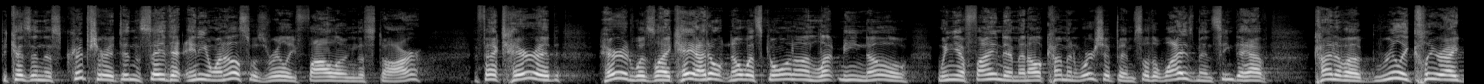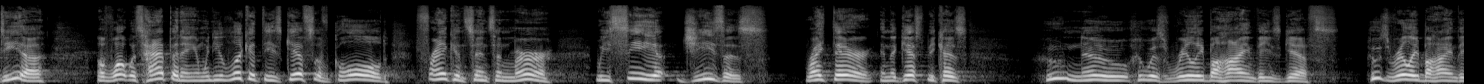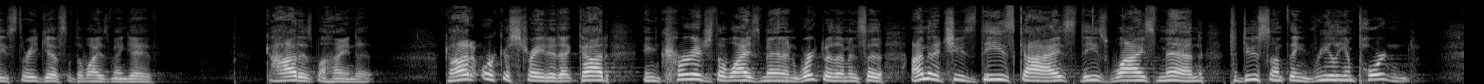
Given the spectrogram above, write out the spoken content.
Because in the scripture, it didn't say that anyone else was really following the star. In fact, Herod Herod was like, Hey, I don't know what's going on. Let me know when you find him, and I'll come and worship him. So the wise men seemed to have kind of a really clear idea of what was happening. And when you look at these gifts of gold, frankincense, and myrrh, we see Jesus right there in the gifts because who knew who was really behind these gifts? Who's really behind these three gifts that the wise men gave? God is behind it. God orchestrated it. God encouraged the wise men and worked with them and said, I'm going to choose these guys, these wise men, to do something really important.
